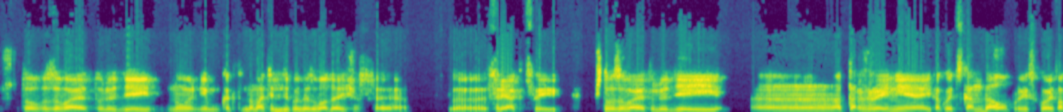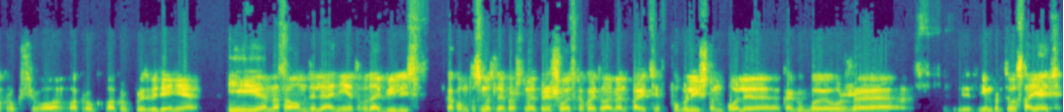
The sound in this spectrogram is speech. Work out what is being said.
что вызывает у людей, ну, им как-то на Матильде повезло, да, еще с, э, с реакцией, что вызывает у людей э, отторжение и какой-то скандал происходит вокруг чего, вокруг, вокруг произведения. И на самом деле они этого добились в каком-то смысле, потому что мне пришлось в какой-то момент пойти в публичном поле, как бы уже им противостоять.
